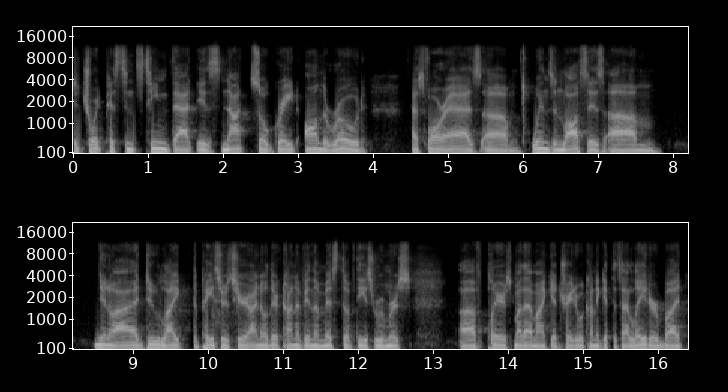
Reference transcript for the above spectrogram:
Detroit Pistons team that is not so great on the road as far as um, wins and losses. Um, you know, I do like the Pacers here. I know they're kind of in the midst of these rumors of players that might get traded. We'll kind of get to that later, but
